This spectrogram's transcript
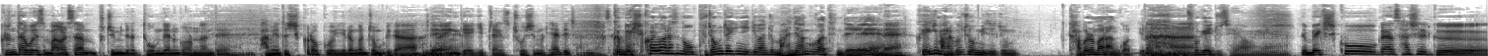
그런다고 해서 마을 사람 주민들한테 도움되는 건 없는 데 밤에도 시끄럽고 이런 건 좀 우리가 네. 여행객 입장에서 조심을 해야 되지 않나 그. 멕시코에 관해서 너무 부정적인 얘기만 좀 많이 한 것 같은데 네. 그 얘기 말고 좀 이제 좀 가볼 만한 곳 이런 거좀 아. 소개해 주세요. 예. 그 멕시코가 사실 그,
